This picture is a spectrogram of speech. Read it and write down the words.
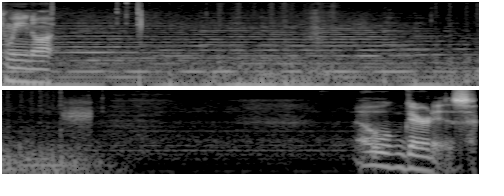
Can we not? Oh, there it is.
